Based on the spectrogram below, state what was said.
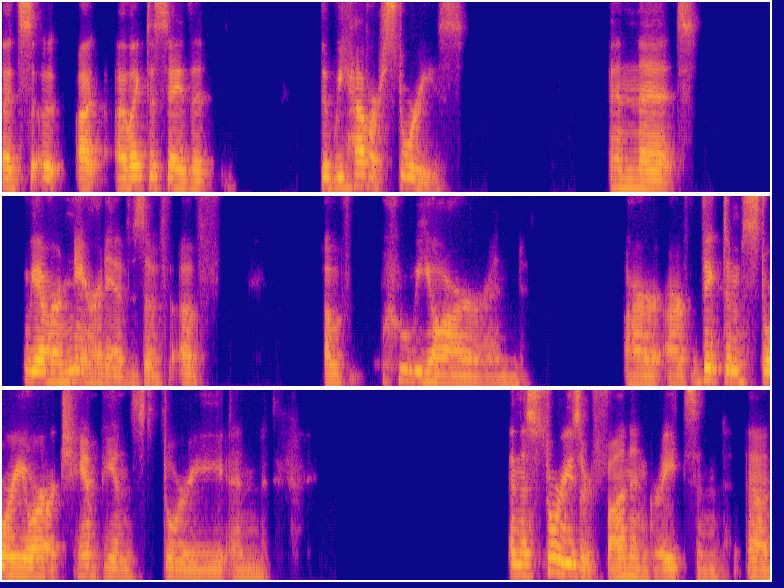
It's uh, I I like to say that that we have our stories and that we have our narratives of of of who we are and our our victim story or our champion story and and the stories are fun and great and uh,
